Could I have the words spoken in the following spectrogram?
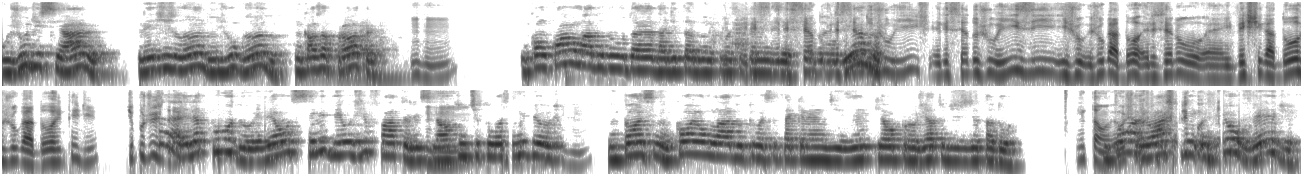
o judiciário legislando, julgando em causa própria. Uhum. Então, qual é o lado do, da, da, ditadura que você ele, dizer? Ele sendo, ele sendo juiz, ele sendo juiz e, e julgador, ele sendo é, investigador, julgador, entendi. Tipo juiz é, ele é tudo, ele é o semideus de fato, ele se uhum. auto-intitulou semideus. Uhum. Então, assim, qual é o lado que você está querendo dizer que é o projeto de ditador? Então, então eu, eu acho explico... que o que eu vejo,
